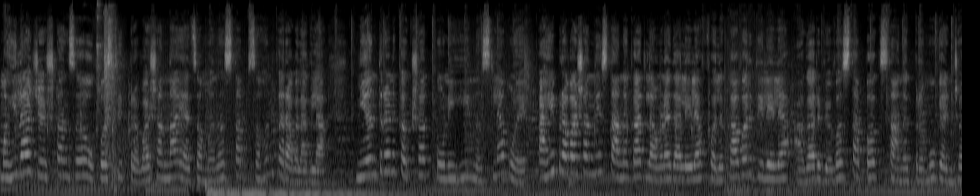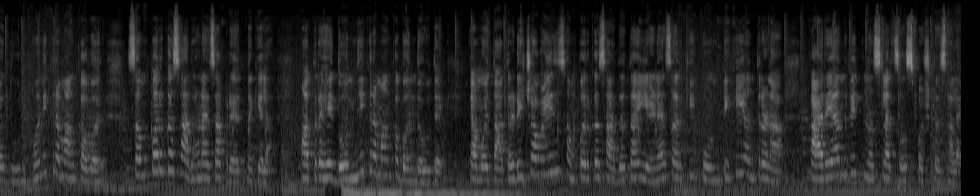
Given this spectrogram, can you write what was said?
महिला ज्येष्ठांसह उपस्थित प्रवाशांना याचा मनस्ताप सहन करावा लागला. नियंत्रण कक्षात कोणीही नसल्यामुळे काही प्रवाशांनी स्थानकात लावण्यात आलेल्या फलकावर दिलेल्या आगार व्यवस्थापक स्थानक प्रमुख यांच्या दूरध्वनी क्रमांकावर संपर्क साधण्याचा प्रयत्न केला. मात्र हे दोन्ही क्रमांक बंद होते. त्यामुळे तातडीच्या वेळी संपर्क साधता येण्यासारखी कोणतीही यंत्रणा कार्यान्वित नसल्याचं स्पष्ट झालंय.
